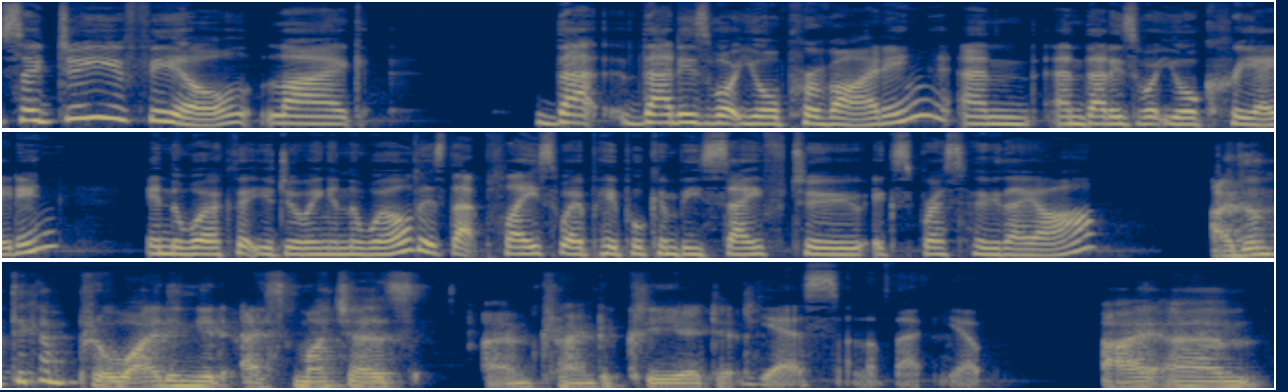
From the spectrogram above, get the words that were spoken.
So do you feel like that that is what you're providing, and and that is what you're creating in the work that you're doing in the world? Is that place where people can be safe to express who they are? I don't think I'm providing it as much as I'm trying to create it. Yes, I love that. Yep. I am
